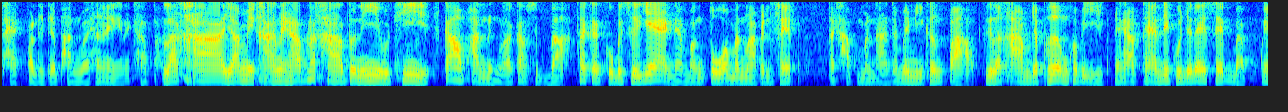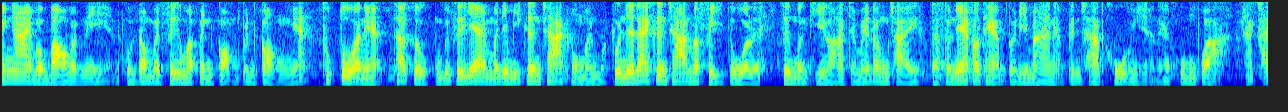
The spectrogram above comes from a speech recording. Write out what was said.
แท็กผลิตภัณฑ์ไว้ให้นะครับ ราคาย้ำอีกครั้งนะครับ ราคาตัวนี้อยู่ที่ 9,190 บาท ถ้าเกิดกูไปซื้อแยกเนี่ย บางตัวมันมาเป็นเซต นะครับมันอาจจะไม่มีเครื่องเปล่า คือราคามันจะเพิ่มเข้าไปอีกนะครับแทนที่คุณจะได้เซตแบบง่ายๆเบาๆแบบนี้ คุณต้องไปซื้อมาเป็นกล่องเป็นกล่องเงี้ยทุกตัวเนี่ยถ้าเกิดคุณไปซื้อแยกมันจะมีเครื่องชาร์จของมันหมดคุณจะได้เครื่องชาร์จมา 4 ตัวเลย ซึ่งบางทีเราอาจจะไม่ต้องใช้ แต่ตัวนี้เขาแถมตัวนี้มาเนี่ยเป็นชาร์จคู่อย่างเงี้ยนะคุ้มกว่า ใคร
